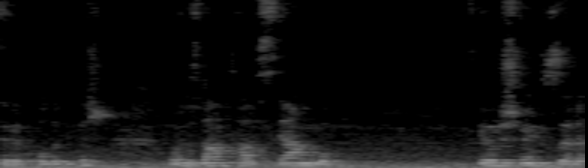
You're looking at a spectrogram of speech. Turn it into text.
sebep olabilir. O yüzden tavsiyem bu. Görüşmek üzere.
